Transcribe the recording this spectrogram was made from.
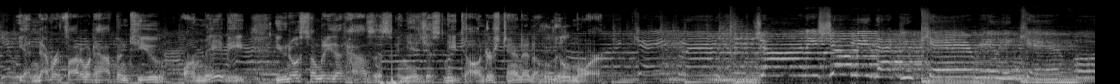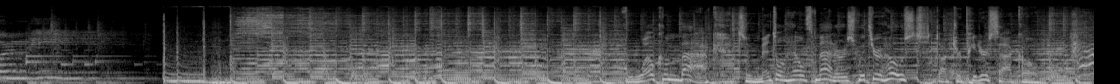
you never thought it would happen to you, or maybe you know somebody that has this and you just need to understand it a little more. Welcome back to Mental Health Matters with your host, Dr. Peter Sacco.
